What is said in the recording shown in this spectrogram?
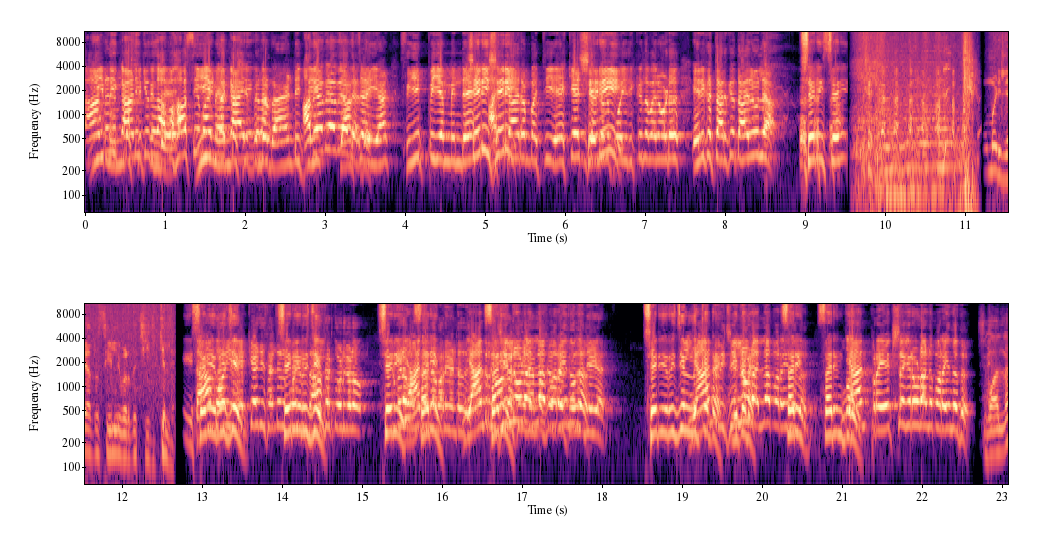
താങ്കൾ ഈ കാണിക്കുന്നത് membership-ന്റെ- ഈ അപഹാസ്യമായിട്ടുള്ള membership-ന്റെ കാര്യങ്ങളാണ്. bandit അതെ, അതെ, അതെ, അതെ. സി പി എമ്മിന്റെ ശരി, ശരി. പറ്റി എ കെ ശരി. പോയിരിക്കുന്നവനോട് എനിക്ക് തർക്കം താരമില്ല ശരി ശരി വെറുതെ ചിരിക്കല്ലേ? ശരി റിജിൽ. ശരി റിജിൽ. ശരി സരിൻ. ഞാൻ റിജിലിനോടല്ല പറയുന്നത്. ശരി റിജിൽ ഞാൻ നിൽക്കട്ടെ റിജിലിനോടല്ല സരിൻ പറയുന്നത് സരിൻ ഞാൻ പ്രേക്ഷകരോടാണ് പറയുന്നത്. വല്ല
